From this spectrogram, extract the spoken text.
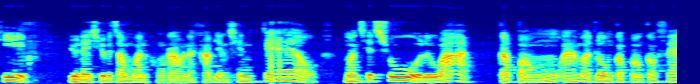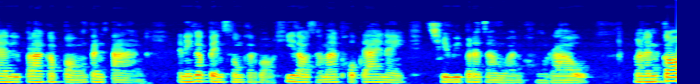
ที่อยู่ในชีวิตประจำวันของเรานะครับ อย่างเช่นแก้วมวนเชชชู่หรือว่า กระป๋องอาหมัดลมกระป๋องกาแฟหรือปลากระป๋องต่างๆ อันนี้ก็เป็นทรงกระบอกที่เราสามารถพบได้ในชีวิตประจำวันของเรา เพราะนั้นก็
